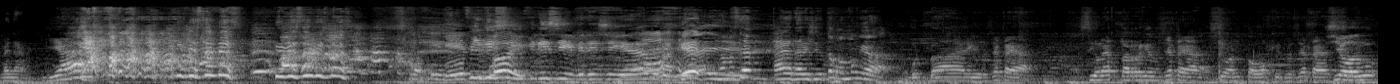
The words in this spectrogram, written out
Nanya, iya. Tipis tipis, tipis tipis bos. Finisi, finisi, finisi ya. Nah, maksudnya kayak dari situ ngomong ya goodbye gitu, maksudnya kayak see you later gitu, maksudnya kayak see you on top gitu, maksudnya kayak See you on- you-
